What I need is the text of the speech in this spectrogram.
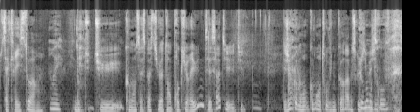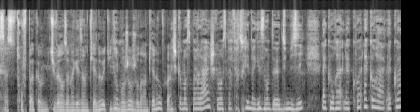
Sacrée histoire. hein. Ouais. Donc tu, tu- comment ça se passe? Tu vas t'en procurer une, c'est ça? Tu, tu- Déjà, Ah. comment, comment on trouve une Cora? Parce que Comment on trouve? ça se trouve pas comme tu vas dans un magasin de piano et tu dis Non. bonjour, je voudrais un piano, quoi. Je commence par là, je commence par faire tous les magasins de, de musique. La Cora, la quoi, la Cora, la quoi?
